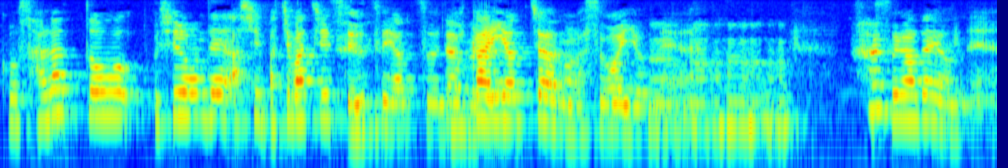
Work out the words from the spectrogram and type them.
こうさらっと後ろで足バチバチって打つやつダブル2回やっちゃうのがすごいようん。ねさすがだよね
